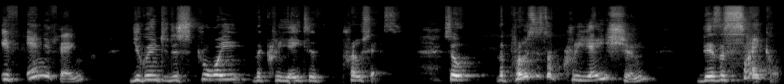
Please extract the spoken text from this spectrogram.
If anything, you're going to destroy the creative process. So the process of creation, there's a cycle.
